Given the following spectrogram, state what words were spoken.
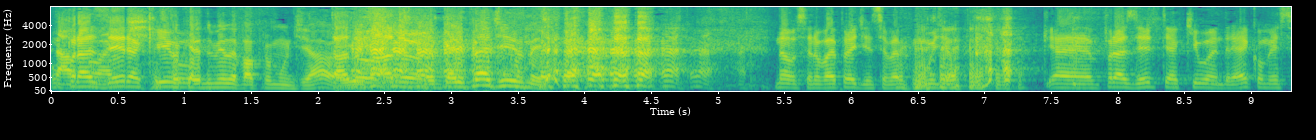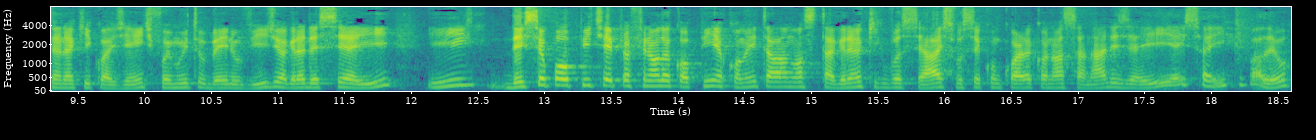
Um tá prazer forte. aqui. Estou o... querendo me levar para o Mundial? Tá aí? do lado. Eu quero ir para Disney. Não, você não vai para Disney, você vai para o Mundial. É um prazer ter aqui o André começando aqui com a gente. Foi muito bem no vídeo. Agradecer aí e deixe seu palpite aí para a final da copinha. Comenta lá no nosso Instagram o que você acha, se você concorda com a nossa análise aí. É isso aí. Valeu.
